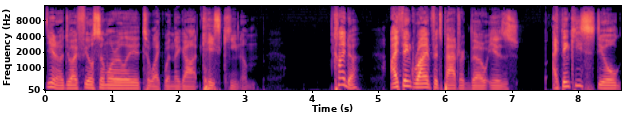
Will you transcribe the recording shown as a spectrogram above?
you know, do I feel similarly to like when they got Case Keenum? Kinda. I think Ryan Fitzpatrick though is, I think he's still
